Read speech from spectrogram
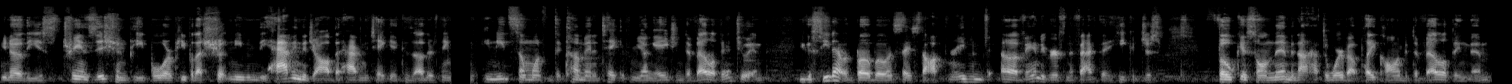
you know, these transition people or people that shouldn't even be having the job but having to take it because other things. He needs someone to come in and take it from young age and develop into it. And you can see that with Bobo and say Stockton or even uh, and the fact that he could just focus on them and not have to worry about play calling but developing them.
